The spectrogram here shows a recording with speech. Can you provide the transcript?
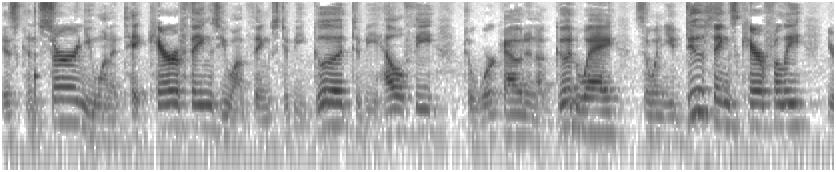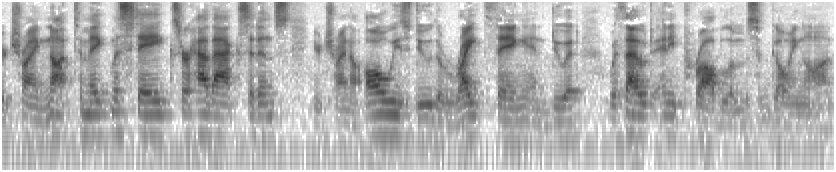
is concern. You want to take care of things. You want things to be good, to be healthy, to work out in a good way. So when you do things carefully, you're trying not to make mistakes or have accidents. You're trying to always do the right thing and do it without any problems going on.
